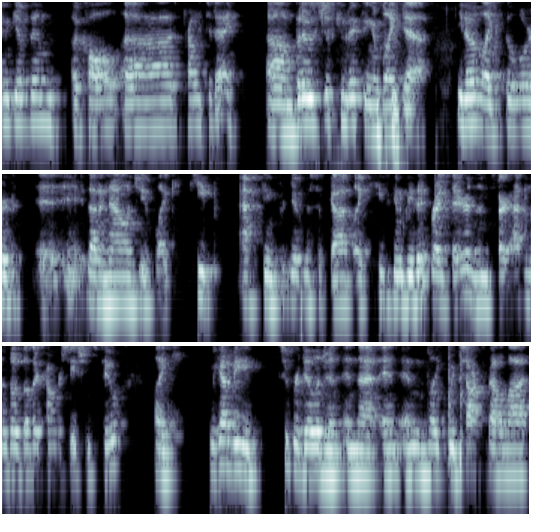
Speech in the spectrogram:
Gonna give them a call uh, probably today. Um, but it was just convicting of That's like, good. yeah, you know, like the Lord, eh, that analogy of like keep asking forgiveness of God, like He's going to be there, right there, and then start having those other conversations too. Like we got to be super diligent in that, and and like we've talked about a lot,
